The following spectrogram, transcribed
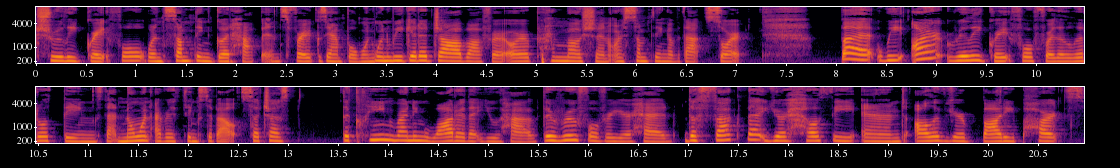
truly grateful when something good happens. For example, when, when we get a job offer or a promotion or something of that sort. But we aren't really grateful for the little things that no one ever thinks about, such as the clean running water that you have, the roof over your head, the fact that you're healthy and all of your body parts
